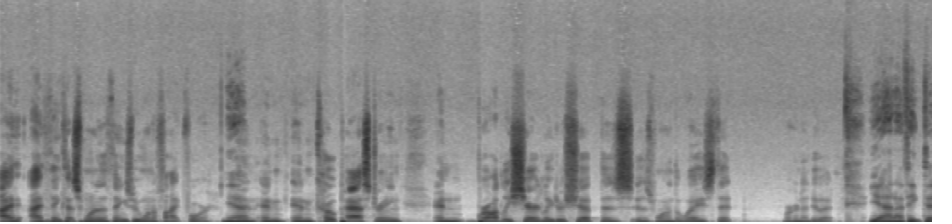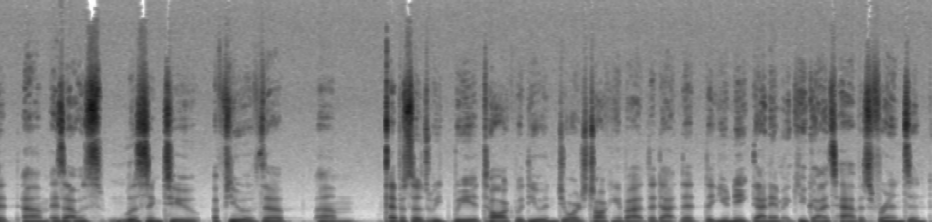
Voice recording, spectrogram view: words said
I, I think that's one of the things we want to fight for. Yeah. And, and, and co pastoring and broadly shared leadership is, is one of the ways that we're going to do it. Yeah, and I think that um, as I was listening to a few of the um, episodes we, we had talked with you and George talking about the, di- the the unique dynamic you guys have as friends and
